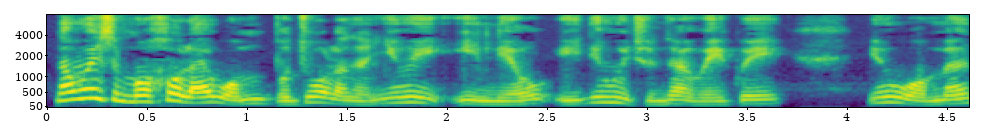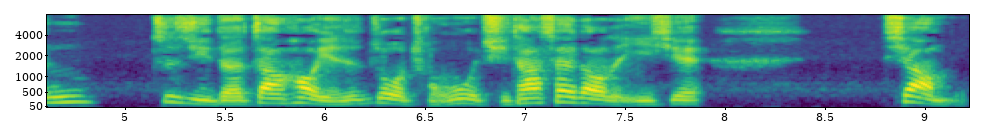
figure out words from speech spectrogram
那为什么后来我们不做了呢？因为引流一定会存在违规，因为我们自己的账号也是做宠物其他赛道的一些项目，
